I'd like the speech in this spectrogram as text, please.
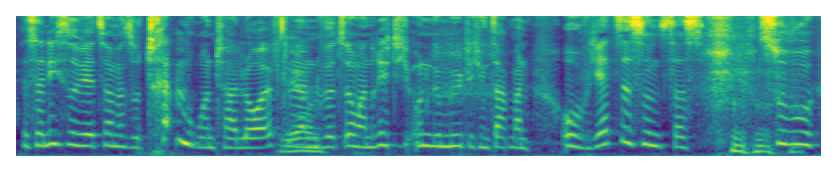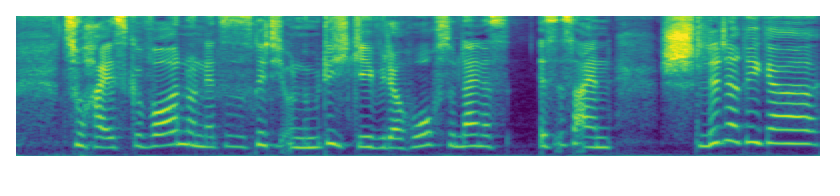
es ist ja nicht so, wie jetzt, wenn man so Treppen runterläuft ja. und dann wird es irgendwann richtig ungemütlich und sagt man, oh, jetzt ist uns das zu, zu heiß geworden und jetzt ist es richtig ungemütlich, ich gehe wieder hoch. So nein, das, es ist ein schlitteriger,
